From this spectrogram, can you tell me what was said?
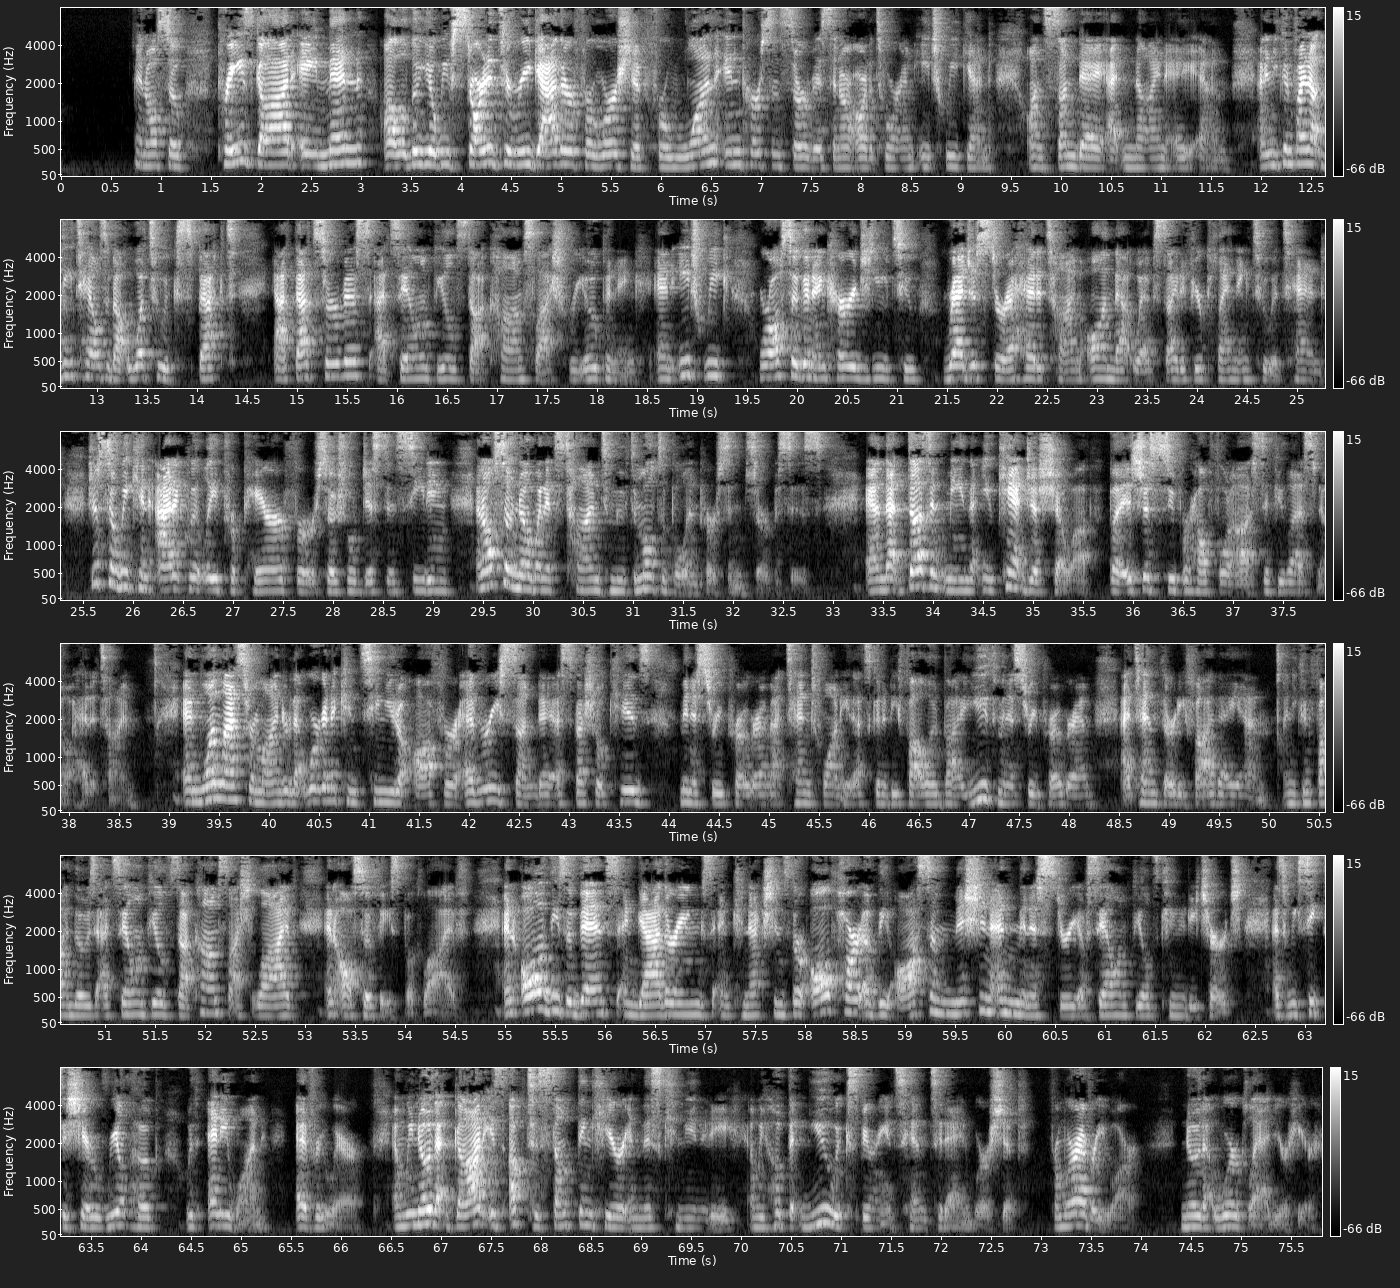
And also, praise God, amen, hallelujah. We've started to regather for worship for one in person service in our auditorium each weekend on Sunday at 9 a.m. And you can find out details about what to expect at that service at salemfields.com slash reopening. And each week, we're also going to encourage you to register ahead of time on that website if you're planning to attend, just so we can adequately prepare for social distance seating and also know when it's time to move to multiple in-person services. And that doesn't mean that you can't just show up, but it's just super helpful to us if you let us know ahead of time. And one last reminder that we're going to continue to offer every Sunday a special kids ministry program at 1020. That's going to be followed by a youth ministry program at 1035 a.m. And you can find those at salemfields.com slash live and also Facebook Live. And all of these events and gatherings and connections, they're all part of the awesome mission and ministry of Salem Fields Community Church as we seek to share real hope with anyone everywhere. And we know that God is up to something here in this community. And we hope that you experience Him today in worship from wherever you are. Know that we're glad you're here.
